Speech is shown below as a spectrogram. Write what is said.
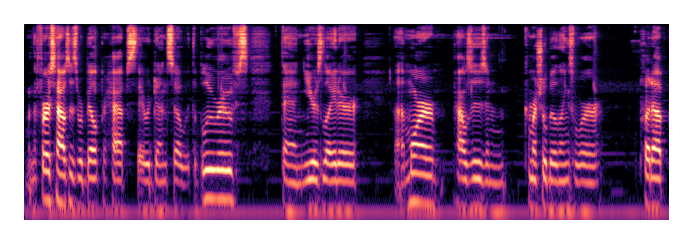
when the first houses were built, perhaps they were done so with the blue roofs. Then years later, uh, more houses and commercial buildings were put up,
